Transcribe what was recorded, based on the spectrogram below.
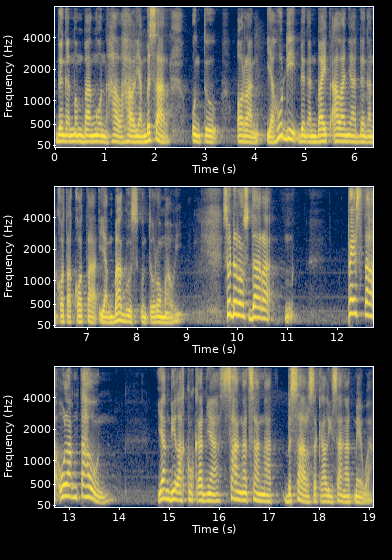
dengan membangun hal-hal yang besar untuk orang Yahudi dengan bait Allahnya dengan kota-kota yang bagus untuk Romawi. Saudara-saudara, pesta ulang tahun yang dilakukannya sangat-sangat besar sekali, sangat mewah.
